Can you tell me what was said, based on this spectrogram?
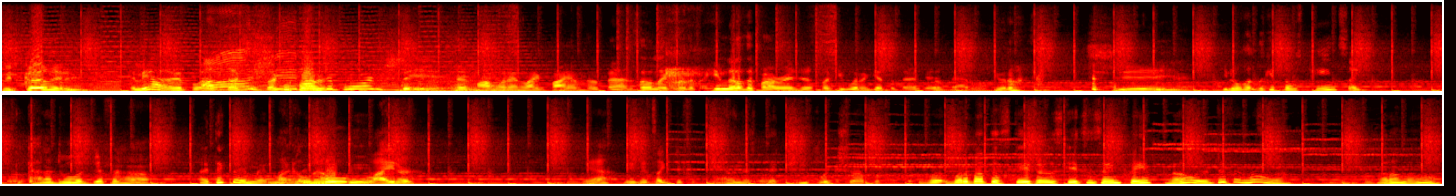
Good cousin. Yeah, uh, po- Dr. Dr. shit, Dr. Bourne. the- his mom wouldn't like buy him the bat. So like for the he loved the Power Rangers, but he wouldn't get the bad The bad one. He would Shit. You know what? Look at those paints. Like, they kind of do look different, huh? I think they ma- Like might a little be. lighter. Yeah, maybe it's like different. Damn, the, the teeth look sharper. What, what about the skates? Are the skates the same paint? No, they're different. No, I don't know.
